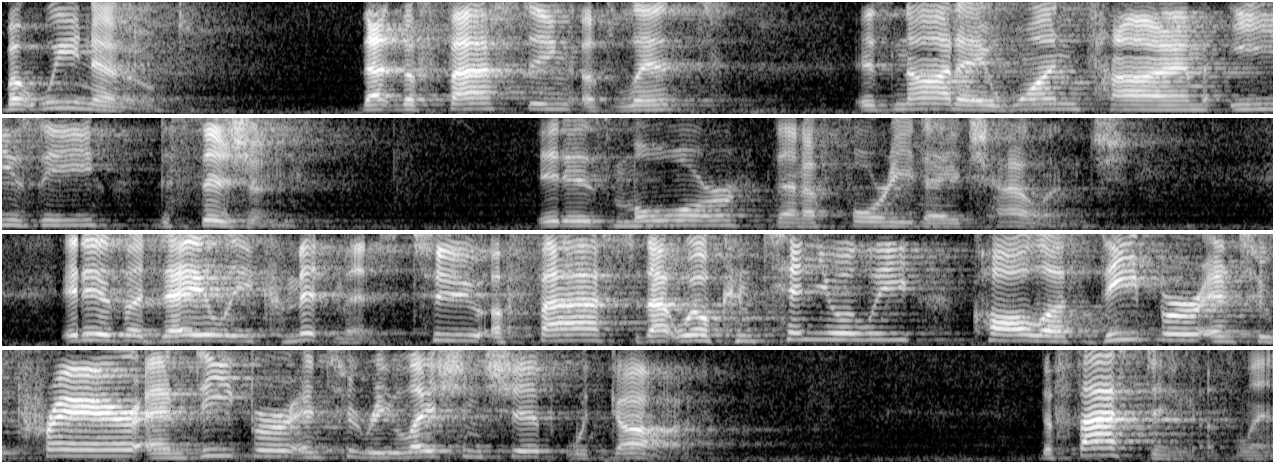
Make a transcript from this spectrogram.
But we know that the fasting of Lent is not a one time, easy decision. It is more than a 40 day challenge. It is a daily commitment to a fast that will continually call us deeper into prayer and deeper into relationship with God. The fasting of Lent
